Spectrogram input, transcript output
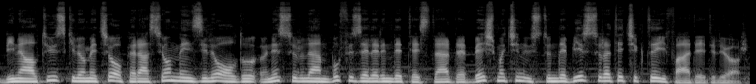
1600 kilometre operasyon menzili olduğu öne sürülen bu füzelerin de testlerde 5 maçın üstünde bir sürate çıktığı ifade ediliyor.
